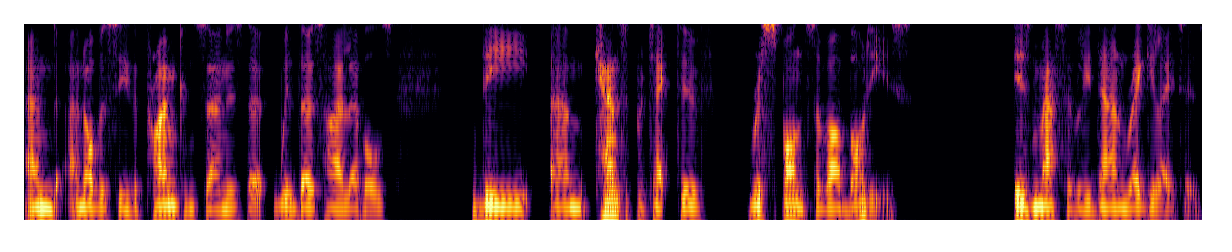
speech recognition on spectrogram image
and and obviously the prime concern is that with those high levels the um, cancer protective response of our bodies is massively down regulated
